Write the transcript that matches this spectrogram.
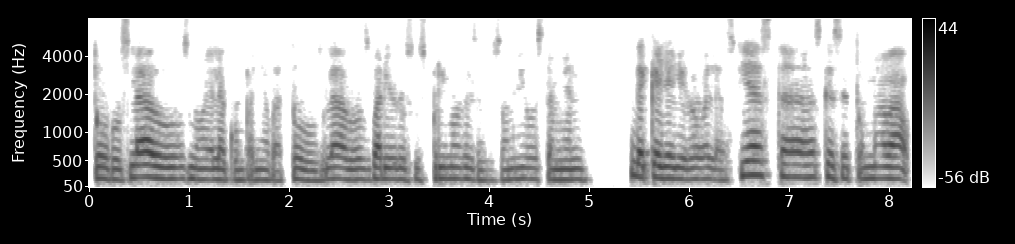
todos lados, Noel acompañaba a todos lados, varios de sus primos, de sus amigos también, de que ella llegaba a las fiestas, que se tomaba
